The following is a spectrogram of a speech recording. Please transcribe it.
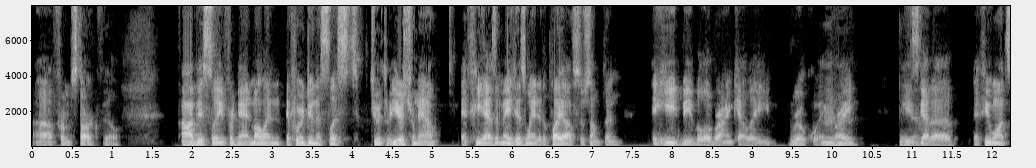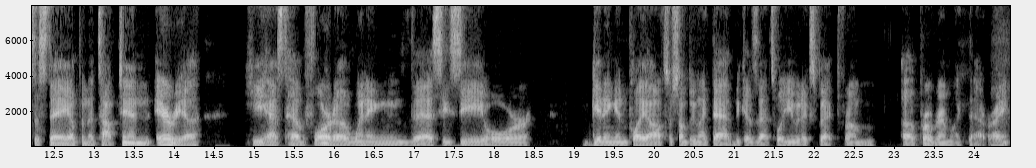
uh, from Starkville obviously for Dan Mullen, if we are doing this list two or three years from now, if he hasn't made his way into the playoffs or something, he'd be below Brian Kelly real quick, mm-hmm. right? He's yeah. got to if he wants to stay up in the top ten area, he has to have Florida winning the SEC or getting in playoffs or something like that because that's what you would expect from a program like that, right?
